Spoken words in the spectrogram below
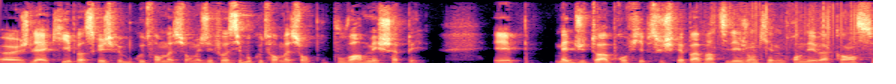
euh, je l'ai acquis parce que j'ai fait beaucoup de formations. Mais j'ai fait aussi beaucoup de formations pour pouvoir m'échapper. et mettre du temps à profit parce que je fais pas partie des gens qui aiment prendre des vacances,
